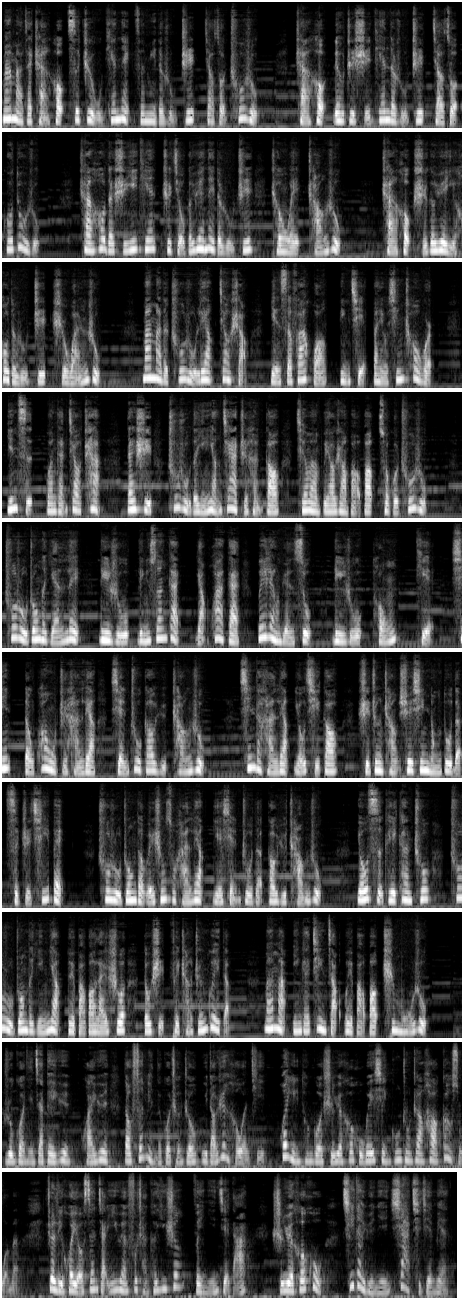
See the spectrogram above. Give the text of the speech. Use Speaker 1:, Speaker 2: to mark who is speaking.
Speaker 1: 妈妈在产后四至五天内分泌的乳汁叫做初乳，产后六至十天的乳汁叫做过渡乳，产后的十一天至九个月内的乳汁称为常乳，产后十个月以后的乳汁是晚乳。妈妈的初乳量较少，颜色发黄，并且伴有腥臭味儿，因此观感较差。但是初乳的营养价值很高，千万不要让宝宝错过初乳。初乳中的盐类，例如磷酸钙、氧化钙、微量元素，例如铜、铁、锌等矿物质含量显著高于常乳，锌的含量尤其高，是正常血锌浓度的四至七倍。初乳中的维生素含量也显著的高于常乳，由此可以看出。初乳中的营养对宝宝来说都是非常珍贵的，妈妈应该尽早喂宝宝吃母乳。
Speaker 2: 如果您在备孕、怀孕到分娩的过程中遇到任何问题，欢迎通过十月呵护微信公众账号告诉我们，这里会有三甲医院妇产科医生为您解答。十月呵护，期待与您下期见面。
